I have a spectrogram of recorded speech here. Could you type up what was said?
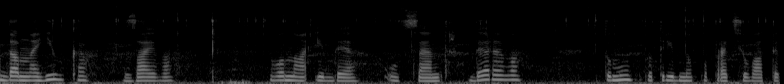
Дана гілка зайва. Вона йде у центр дерева, тому потрібно попрацювати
